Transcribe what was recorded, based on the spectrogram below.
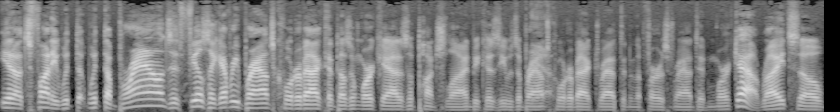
You know, it's funny with the with the Browns. It feels like every Browns quarterback that doesn't work out is a punchline because he was a Browns quarterback drafted in the first round, didn't work out, right? So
